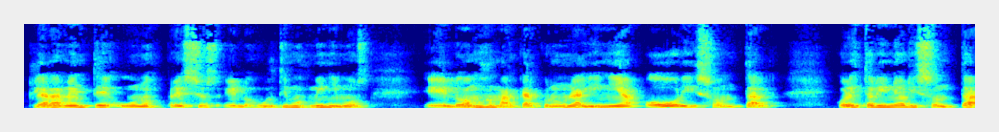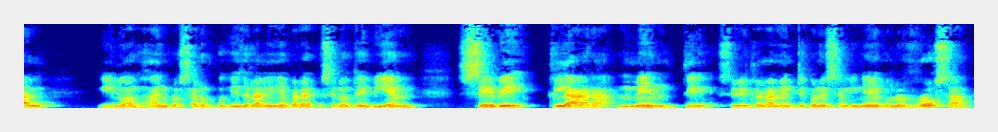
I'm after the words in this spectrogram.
claramente unos precios en los últimos mínimos, eh, lo vamos a marcar con una línea horizontal. Con esta línea horizontal, y lo vamos a engrosar un poquito la línea para que se note bien, se ve claramente, se ve claramente con esa línea de color rosa,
